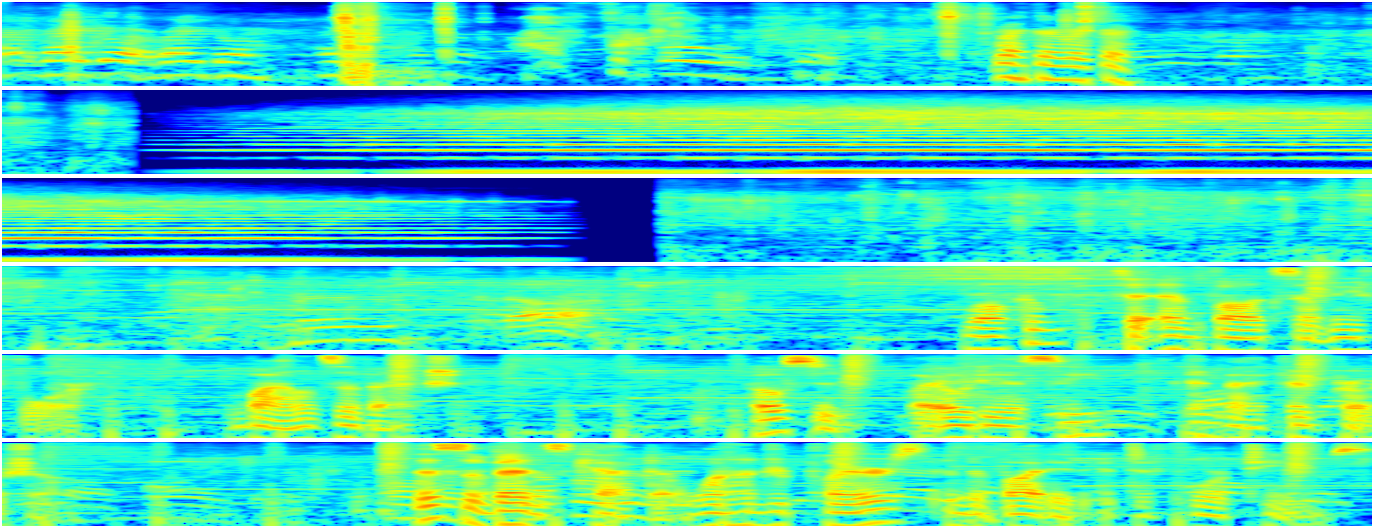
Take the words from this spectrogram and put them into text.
right, right door, right door. Right, right door. Oh fuck! Oh shit! Right there, right there. Welcome to MFOG 74, Violence of Action. Hosted by ODSC and Magfed Pro Shop. This event is capped at 100 players and divided into 4 teams.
